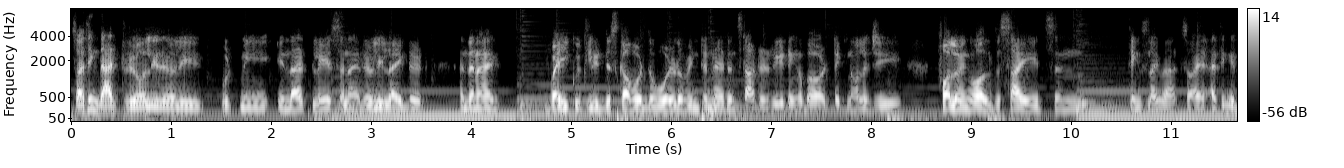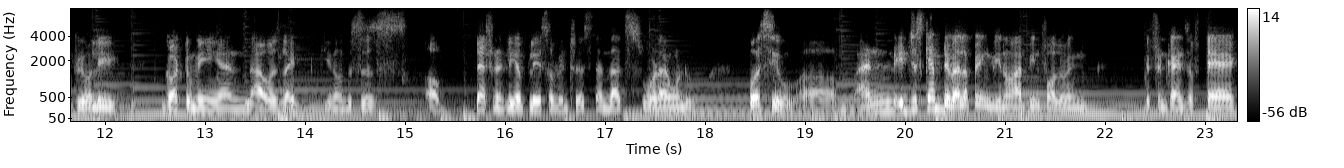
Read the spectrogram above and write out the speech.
So i think that really really put me in that place and i really liked it. And then i very quickly discovered the world of internet and started reading about technology following all the sites and things like that. So i, I think it really got to me and i was like you know this is a definitely a place of interest and that's what i want to pursue. Uh, and it just kept developing you know i've been following different kinds of tech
